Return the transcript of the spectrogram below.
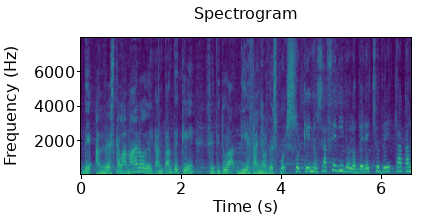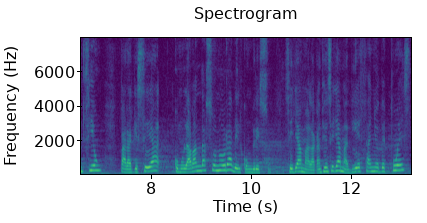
de Andrés Calamaro, del cantante que se titula Diez años después. Porque nos ha cedido los derechos de esta canción para que sea como la banda sonora del Congreso. Se llama, la canción se llama Diez años después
